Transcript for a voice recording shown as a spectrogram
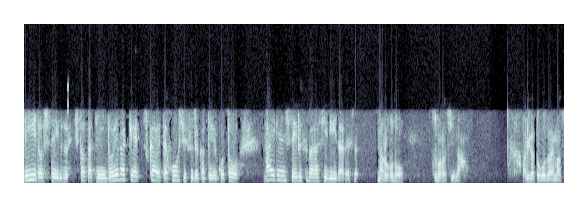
リードしている人たちにどれだけ仕えて奉仕するかということを体現している素晴らしいリーダーです。なるほど。素晴らしいな。ありがとうございます。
